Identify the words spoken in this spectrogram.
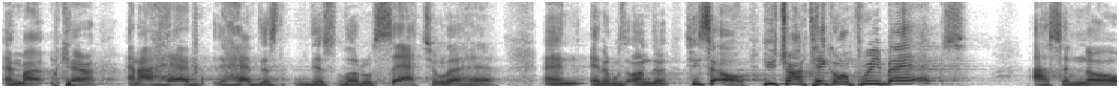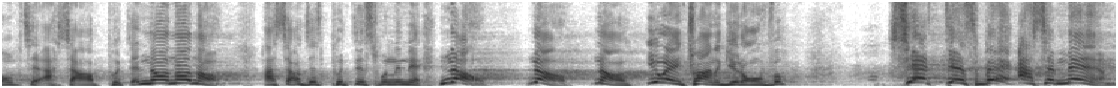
and my carry and I had had this this little satchel I had, and, and it was under. She said, "Oh, you trying to take on three bags?" I said, no. I said, I'll put that. No, no, no. I said, I'll just put this one in there. No, no, no. You ain't trying to get over. Check this bag. I said, ma'am,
